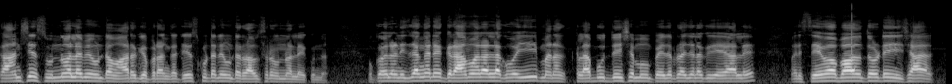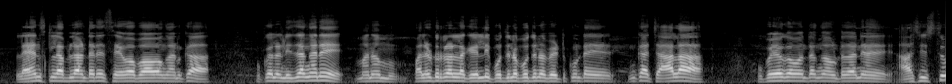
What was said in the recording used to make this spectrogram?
కాన్షియస్ ఉన్నోళ్ళమే ఉంటాం ఆరోగ్యపరంగా చేసుకుంటూనే ఉంటారు అవసరం ఉన్నా లేకున్నా. ఒకవేళ నిజంగానే గ్రామాలకు పోయి మన క్లబ్ ఉద్దేశము పేద ప్రజలకు చేయాలి మరి సేవాభావంతో లయన్స్ క్లబ్లు అంటేనే సేవాభావం కనుక ఒకవేళ నిజంగానే మనం పల్లెటూర్లలోకి వెళ్ళి పొద్దున పొద్దున పెట్టుకుంటే ఇంకా చాలా ఉపయోగవంతంగా ఉంటుందని ఆశిస్తూ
